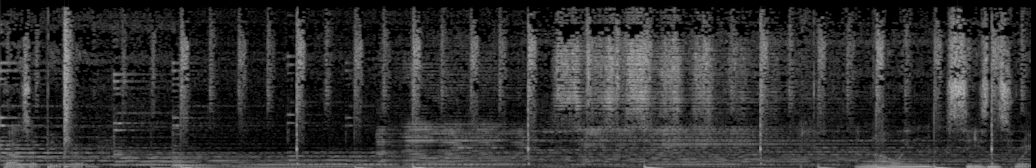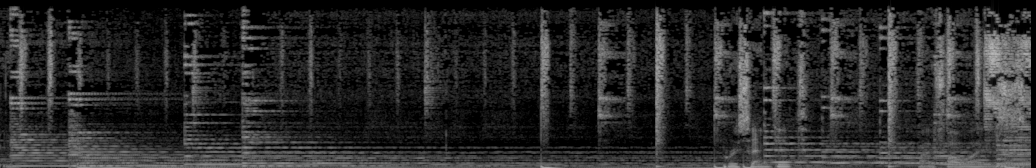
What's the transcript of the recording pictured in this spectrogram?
Börse People. And now in Season 3. Presented by VHS.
